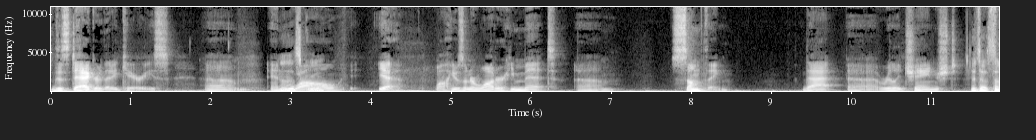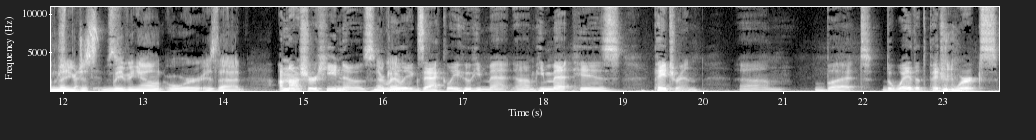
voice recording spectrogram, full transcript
this dagger that he carries. Um, and Oh, while, cool. yeah, while he was underwater, he met um, something that uh, really changed. Is that something that you're just leaving out, or is that I'm not sure he knows Okay. really exactly who he met. Um, he met his patron, um, but the way that the patron works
